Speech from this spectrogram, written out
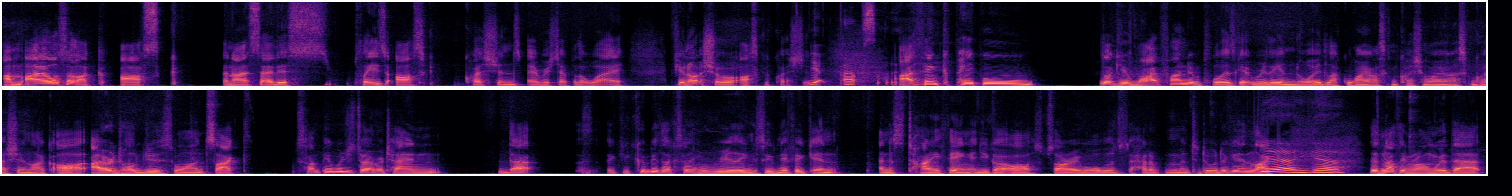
um, I also like ask, and I say this: please ask questions every step of the way. If you're not sure, ask a question. Yeah, absolutely. I think people like you might find employers get really annoyed, like why are you asking a question, why are you asking a question? Like, oh, I already told you this once. Like some people just don't retain that like it could be like something really insignificant and it's a tiny thing and you go, Oh, sorry, what was how to meant to do it again? Like yeah, yeah. there's nothing wrong with that.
